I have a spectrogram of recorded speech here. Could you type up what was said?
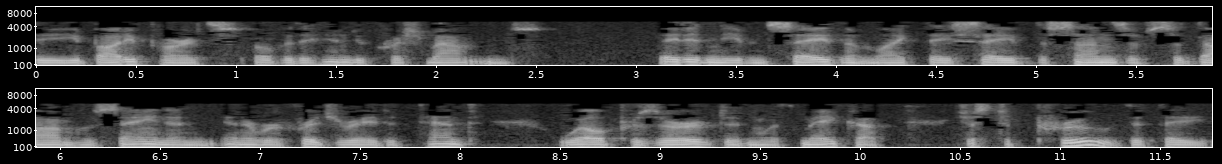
the body parts over the Hindu Kush mountains they didn't even save them like they saved the sons of Saddam Hussein in, in a refrigerated tent, well preserved and with makeup, just to prove that they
